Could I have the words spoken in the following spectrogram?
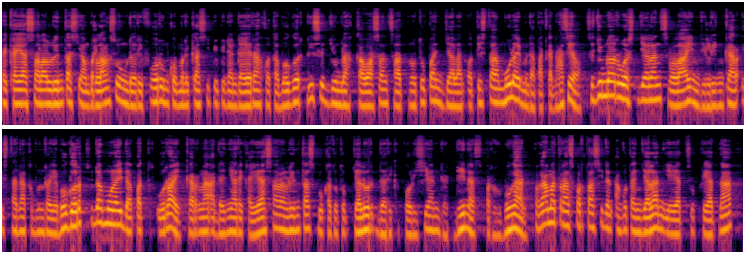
Rekayasa lalu lintas yang berlangsung dari Forum Komunikasi Pimpinan Daerah Kota Bogor di sejumlah kawasan saat penutupan Jalan Otista mulai mendapatkan hasil. Sejumlah ruas jalan selain di lingkar Istana Kebun Raya Bogor sudah mulai dapat terurai karena adanya rekayasa lalu lintas buka tutup jalur dari kepolisian dan dinas perhubungan. Pengamat transportasi dan angkutan jalan Yayat Supriyatna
